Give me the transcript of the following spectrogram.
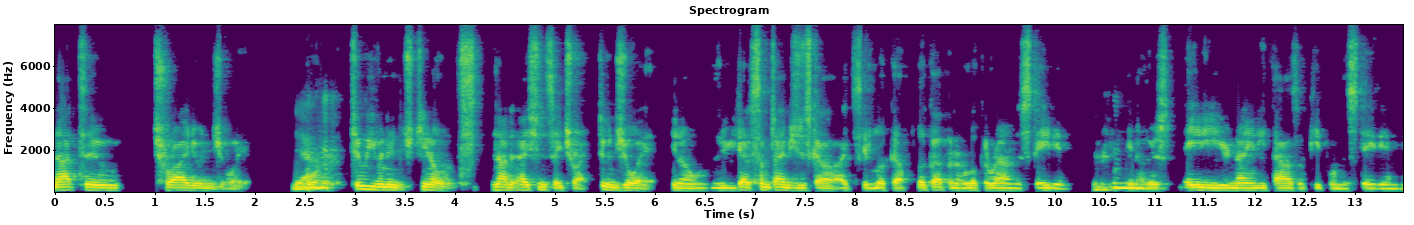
not to try to enjoy it. Yeah. Mhm. to even you know not i shouldn't say try to enjoy it you know you got to sometimes you just got to i'd say look up look up and look around the stadium. You know there's 80 or 90,000 people in the stadium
